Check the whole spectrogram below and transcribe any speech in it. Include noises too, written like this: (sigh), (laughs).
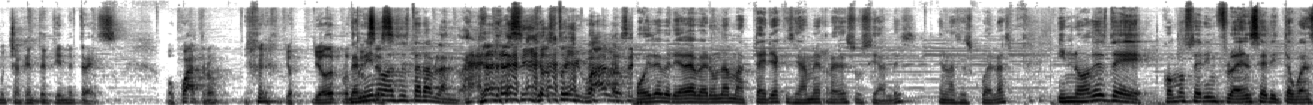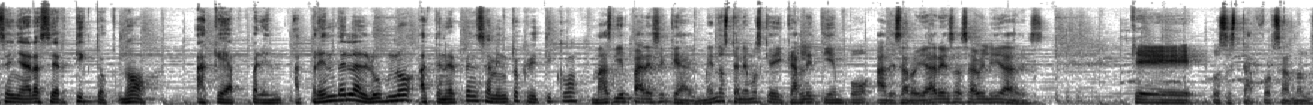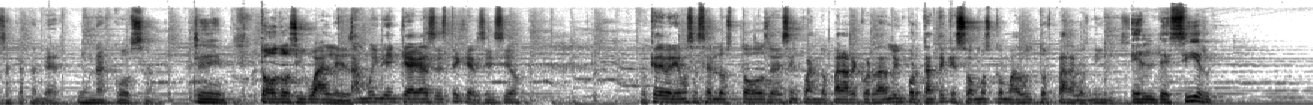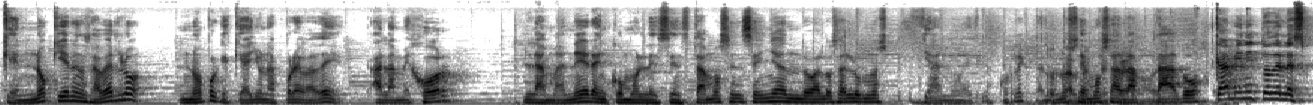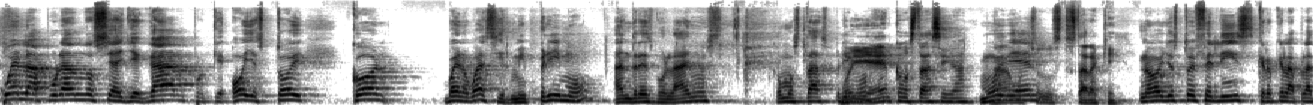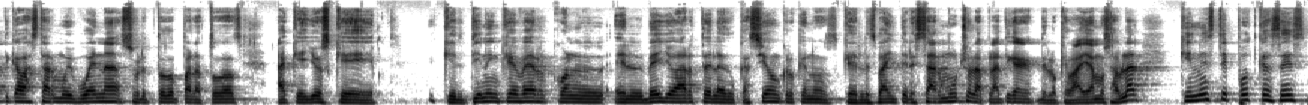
Mucha gente tiene tres o cuatro. (laughs) yo, yo de pronto. De mí dices, no vas a estar hablando. (laughs) sí, yo estoy igual. o sea. Hoy debería de haber una materia que se llame redes sociales en las escuelas. Y no desde cómo ser influencer y te voy a enseñar a hacer TikTok. No, a que apren- aprenda el alumno a tener pensamiento crítico. Más bien parece que al menos tenemos que dedicarle tiempo a desarrollar esas habilidades que pues estar forzándolos a que aprender una cosa. Sí. Todos iguales. Está muy bien que hagas este ejercicio. Creo que deberíamos hacerlos todos de vez en cuando para recordar lo importante que somos como adultos para los niños. El decir que no quieren saberlo, no porque aquí hay una prueba de. A lo mejor la manera en cómo les estamos enseñando a los alumnos ya no es la correcta. No nos hemos adaptado. Caminito de la escuela apurándose a llegar porque hoy estoy con, bueno, voy a decir, mi primo Andrés Bolaños. ¿Cómo estás, primo? Muy bien, ¿cómo estás, Siga? Muy bien. Mucho gusto estar aquí. No, yo estoy feliz. Creo que la plática va a estar muy buena, sobre todo para todos aquellos que, que tienen que ver con el, el bello arte de la educación. Creo que, nos, que les va a interesar mucho la plática de lo que vayamos a hablar. Que en este podcast es,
